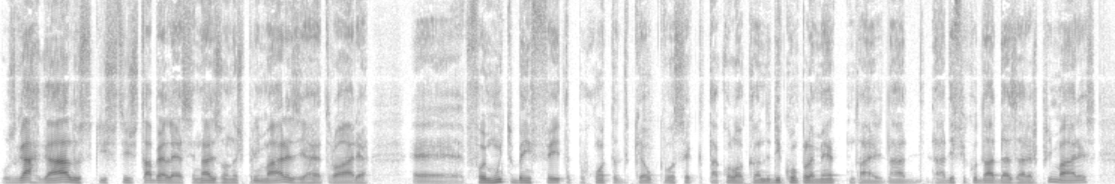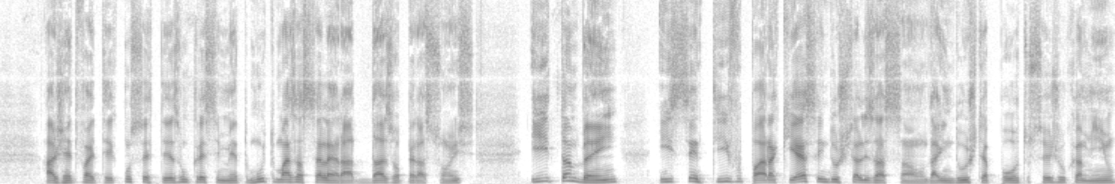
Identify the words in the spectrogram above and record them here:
os gargalos que se estabelecem nas zonas primárias, e a retroárea é, foi muito bem feita por conta do que é o que você está colocando de complemento na, na, na dificuldade das áreas primárias, a gente vai ter com certeza um crescimento muito mais acelerado das operações e também incentivo para que essa industrialização da indústria porto seja o caminho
